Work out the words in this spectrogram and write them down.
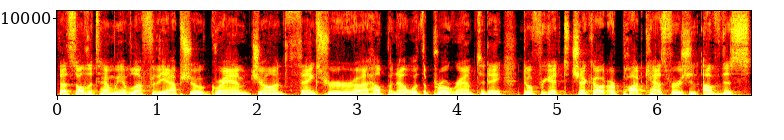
That's all the time we have left for the app show. Graham, John, thanks for uh, helping out with the program today. Don't forget to check out our podcast version of this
